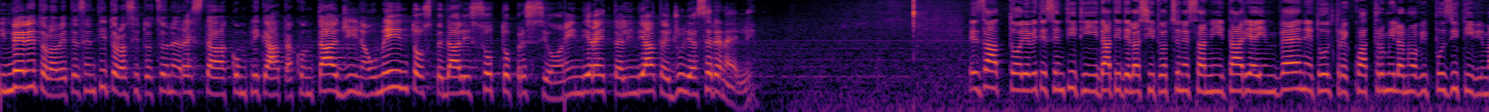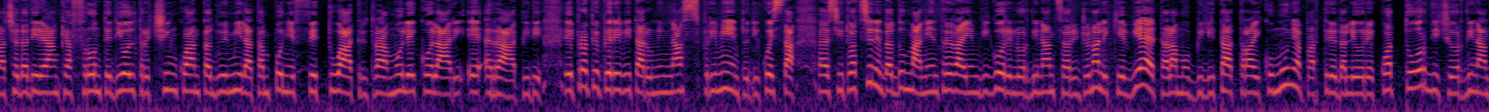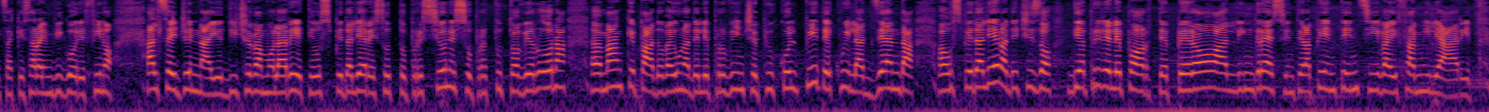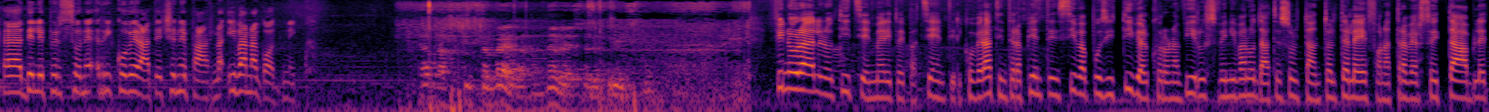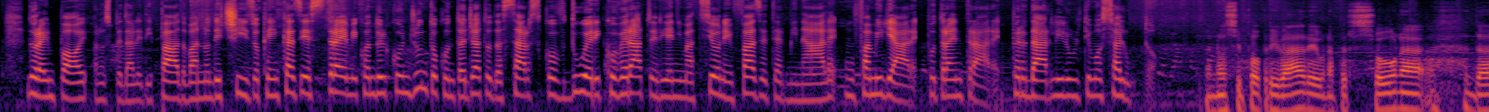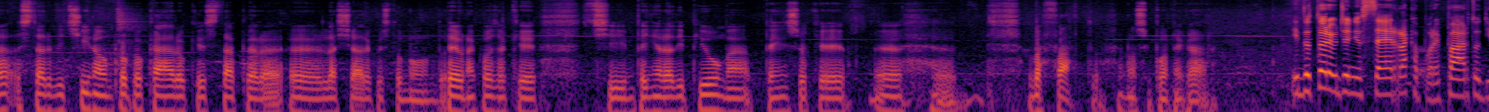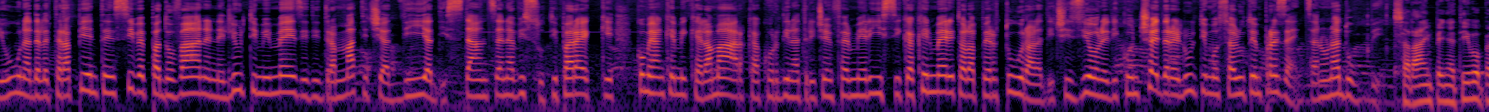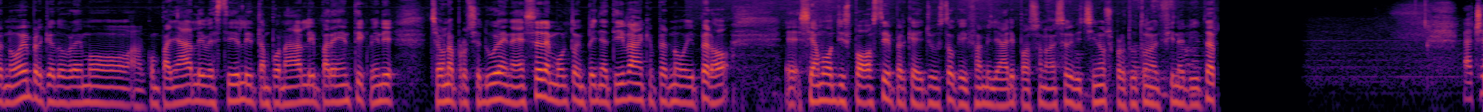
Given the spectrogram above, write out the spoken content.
In Veneto, l'avete sentito, la situazione resta complicata, contagi in aumento, ospedali sotto pressione. In diretta l'inviata è Giulia Serenelli. Esatto, li avete sentiti i dati della situazione sanitaria in Veneto, oltre 4.000 nuovi positivi, ma c'è da dire anche a fronte di oltre 52.000 tamponi effettuati tra molecolari e rapidi. E proprio per evitare un inasprimento di questa eh, situazione, da domani entrerà in vigore l'ordinanza regionale che vieta la mobilità tra i comuni a partire dalle ore 14, ordinanza che sarà in vigore fino al 6 gennaio. Dicevamo la rete ospedaliera è sotto pressione, soprattutto a Verona, eh, ma anche Padova è una delle province più colpite. Qui l'azienda ospedaliera ospedaliera ha deciso di aprire le porte però all'ingresso in terapia intensiva ai familiari eh, delle persone ricoverate. Ce ne parla Ivana Godnik. È una notizia bella, non deve essere triste. Finora le notizie in merito ai pazienti ricoverati in terapia intensiva positivi al coronavirus venivano date soltanto al telefono attraverso i tablet. D'ora in poi all'ospedale di Padova hanno deciso che in casi estremi, quando il congiunto contagiato da SARS-CoV-2 è ricoverato in rianimazione in fase terminale, un familiare potrà entrare per dargli l'ultimo saluto. Non si può privare una persona da stare vicino a un proprio caro che sta per eh, lasciare questo mondo. È una cosa che ci impegnerà di più, ma penso che eh, eh, va fatto, non si può negare. Il dottore Eugenio Serra, caporeparto di una delle terapie intensive padovane, negli ultimi mesi di drammatici addii a distanza ne ha vissuti parecchi, come anche Michela Marca, coordinatrice infermieristica, che in merito all'apertura, alla decisione di concedere l'ultimo saluto in presenza non ha dubbi. Sarà impegnativo per noi perché dovremo accompagnarli, vestirli, tamponarli, i parenti, quindi c'è una procedura in essere molto impegnativa anche per noi, però eh, siamo disposti perché è giusto che i familiari possano essere vicino soprattutto nel fine vita. Znači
